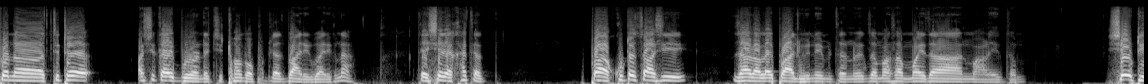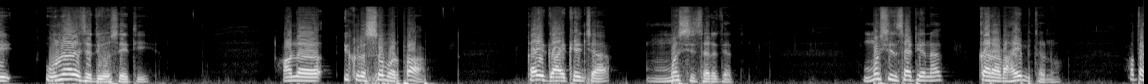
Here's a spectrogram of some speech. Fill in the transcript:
पण तिथं अशी काही बुरांड्याची ठोंबा फुटल्यात बारीक बारीक ना. त्या शेळ्या खात्यात. पहा कुठंच अशी झाडाला पालवी नाही मित्रांनो एकदम असा मैदान माळ एकदम. शेवटी उन्हाळ्याचा दिवस आहे ती. आणि इकडं समोर पहा काही गायक्यांच्या म्हशी सरत आहेत म्हशींसाठी ना कराड आहे मित्रांनो. आता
